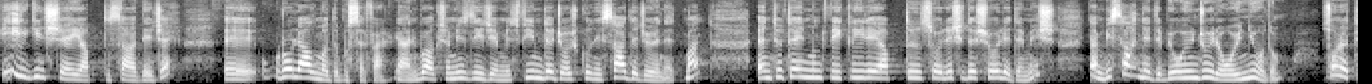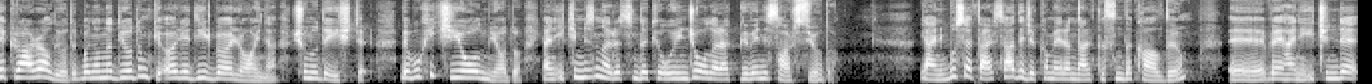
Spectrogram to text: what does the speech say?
bir ilginç şey yaptı sadece. E, rol almadı bu sefer. Yani bu akşam izleyeceğimiz filmde Clooney sadece yönetmen. Entertainment Weekly ile yaptığı söyleşi de şöyle demiş. Yani bir sahnede bir oyuncuyla oynuyordum. Sonra tekrarı alıyorduk. Ben ona diyordum ki öyle değil böyle oyna. Şunu değiştir. Ve bu hiç iyi olmuyordu. Yani ikimizin arasındaki oyuncu olarak güveni sarsıyordu. Yani bu sefer sadece kameranın arkasında kaldığım e, ve hani içinde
